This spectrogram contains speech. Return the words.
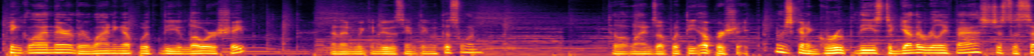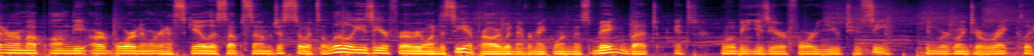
pink line there. They're lining up with the lower shape. And then we can do the same thing with this one till it lines up with the upper shape. I'm just going to group these together really fast just to center them up on the artboard and we're going to scale this up some just so it's a little easier for everyone to see. I probably would never make one this big, but it will be easier for you to see. And we're going to right click,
